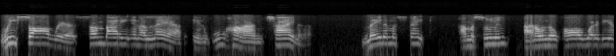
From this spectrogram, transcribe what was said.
We saw where somebody in a lab in Wuhan, China, made a mistake. I'm assuming, I don't know all what it is.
